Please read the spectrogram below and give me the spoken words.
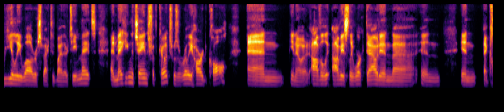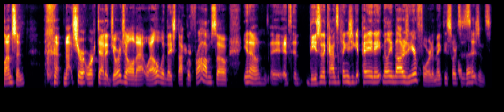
really well respected by their teammates. And making the change for the coach was a really hard call, and you know, it obviously worked out in uh, in in at Clemson. not sure it worked out at Georgia all that well when they stuck with Fromm. So you know, it's it, these are the kinds of things you get paid eight million dollars a year for to make these sorts okay. of decisions.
